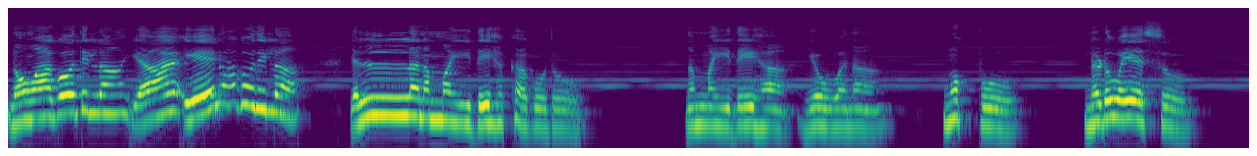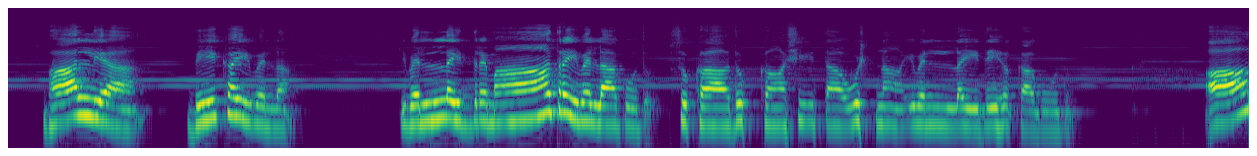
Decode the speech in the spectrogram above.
ನೋವಾಗೋದಿಲ್ಲ, ಯಾ, ಏನೂ ಆಗೋದಿಲ್ಲ. ಎಲ್ಲ ನಮ್ಮ ಈ ದೇಹಕ್ಕಾಗೋದು. ನಮ್ಮ ಈ ದೇಹ, ಯೌವನ, ಮುಪ್ಪು, ನಡುವಯಸ್ಸು, ಬಾಲ್ಯ, ಬೇಕಾ ಇವೆಲ್ಲ. ಇವೆಲ್ಲ ಇದ್ದರೆ ಮಾತ್ರ ಇವೆಲ್ಲ ಆಗುವುದು. ಸುಖ, ದುಃಖ, ಶೀತ, ಉಷ್ಣ ಇವೆಲ್ಲ ಈ ದೇಹಕ್ಕಾಗುವುದು. ಆ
